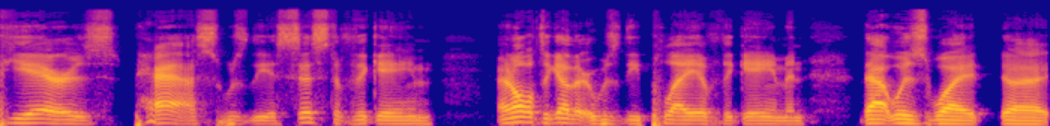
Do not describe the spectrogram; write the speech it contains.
Pierre's pass was the assist of the game. And altogether, it was the play of the game. And that was what uh,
